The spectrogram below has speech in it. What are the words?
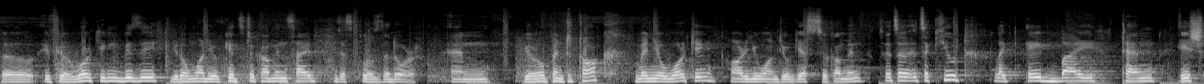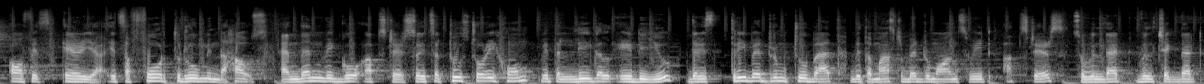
So if you're working busy you don't want your kids to come inside just close the door. And you're open to talk when you're working or you want your guests to come in. So it's a it's a cute like 8 by 10 ish office area. It's a fourth room in the house. And then we go upstairs. So it's a two story home with a legal adu there is three bedroom two bath with a master bedroom ensuite upstairs. So we'll, that we'll check that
